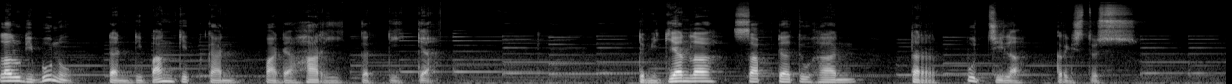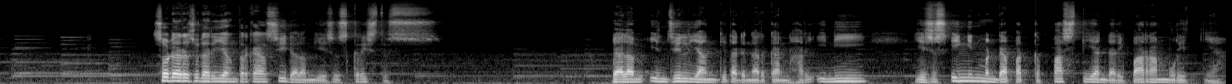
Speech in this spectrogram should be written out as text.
lalu dibunuh dan dibangkitkan pada hari ketiga. Demikianlah sabda Tuhan, terpujilah Kristus. Saudara-saudari yang terkasih dalam Yesus Kristus, dalam Injil yang kita dengarkan hari ini, Yesus ingin mendapat kepastian dari para muridnya.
